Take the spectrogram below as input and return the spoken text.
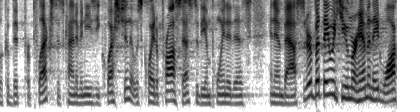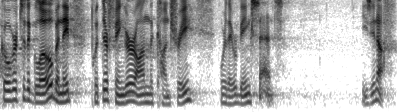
look a bit perplexed. It's kind of an easy question. It was quite a process to be appointed as an ambassador, but they would humor him and they'd walk over to the globe and they'd put their finger on the country where they were being sent. Easy enough.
